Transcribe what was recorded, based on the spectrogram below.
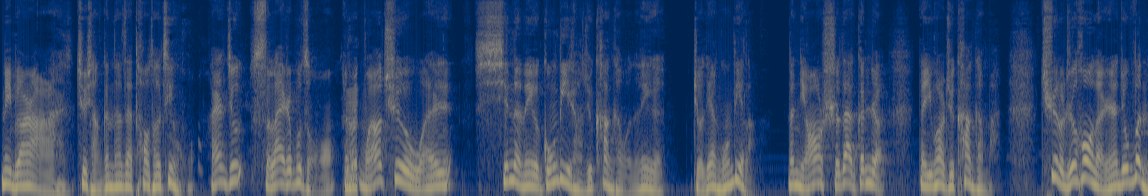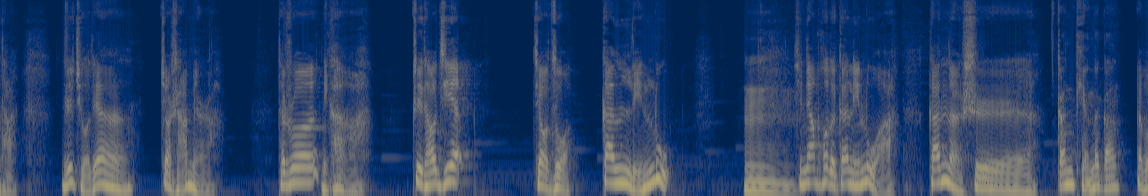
那边啊就想跟他再套套近乎，哎，就死赖着不走，就说我要去我新的那个工地上去看看我的那个酒店工地了。那你要实在跟着，那一块儿去看看吧。去了之后呢，人家就问他，你这酒店叫啥名儿啊？他说，你看啊，这条街叫做甘霖路。嗯，新加坡的甘霖路啊，甘呢是甘甜的甘，哎不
